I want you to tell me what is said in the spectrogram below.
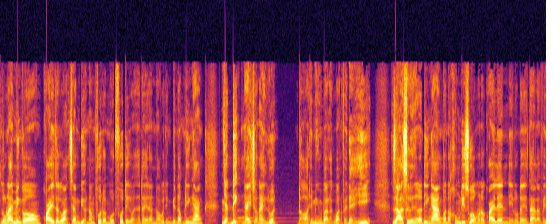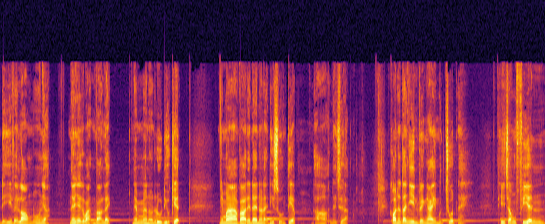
Lúc nãy mình có quay cho các bạn xem biểu 5 phút và 1 phút thì các bạn sẽ thấy là nó có những biến động đi ngang nhất định ngay chỗ này luôn. Đó thì mình mới bảo là các bạn phải để ý. Giả sử như nó đi ngang và nó không đi xuống mà nó quay lên thì lúc đấy chúng ta là phải để ý về long đúng không nhỉ? Nếu như các bạn vào lệnh, nếu mà nó đủ điều kiện. Nhưng mà vào đến đây nó lại đi xuống tiếp. Đó, được chưa ạ? Còn chúng ta nhìn về ngày một chút này thì trong phiên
